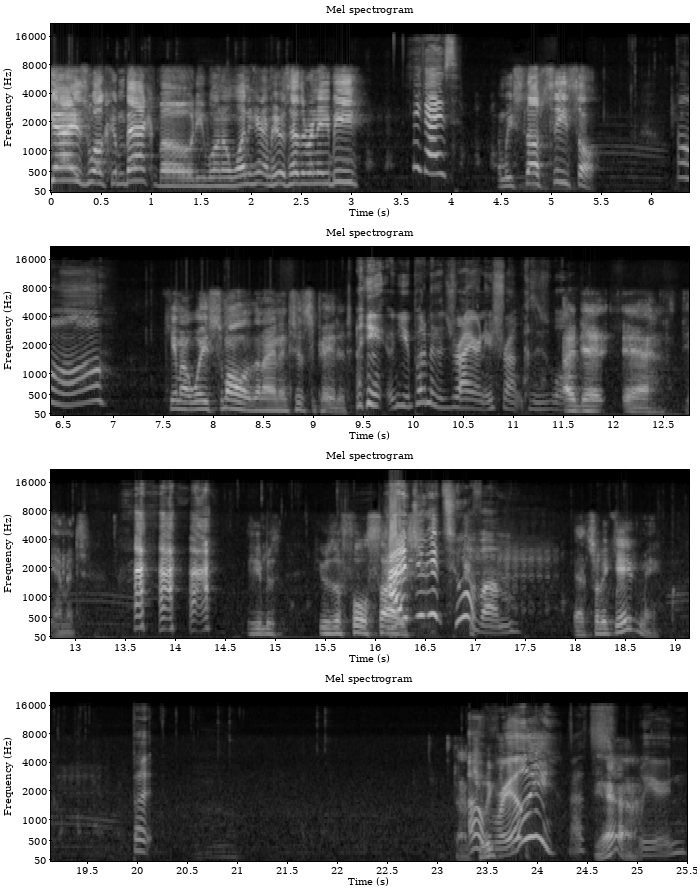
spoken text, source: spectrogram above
guys, welcome back. Modii 101 here. I'm here with Heather and AB, Hey guys. and we stuffed Cecil. Aw. Came out way smaller than I had anticipated. you put him in the dryer and he shrunk because he's wool. I did. Yeah. Damn it. He was he was a full size. How did you get two of them? That's what it gave me. But That's oh, really? That's Yeah. weird.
